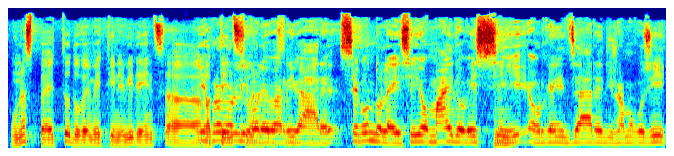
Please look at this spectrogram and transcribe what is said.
un aspetto dove metti in evidenza Io proprio lì volevo arrivare. Secondo lei, se io mai dovessi Mm. organizzare, diciamo così,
